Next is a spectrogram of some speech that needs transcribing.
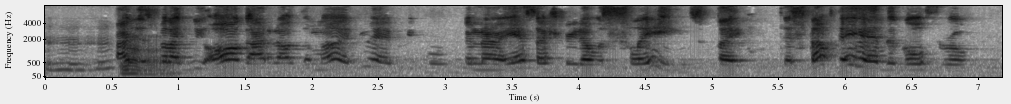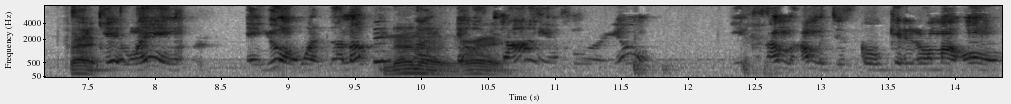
Mm-hmm. I just Uh-uh. feel like we all got it out the mud. You had people in our ancestry that was slaves. Like the stuff they had to go through Fact. to get land, and you don't want none of it. None like, of it, They was right. dying for it. You don't. You, I'm, I'm gonna just go get it on my own.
